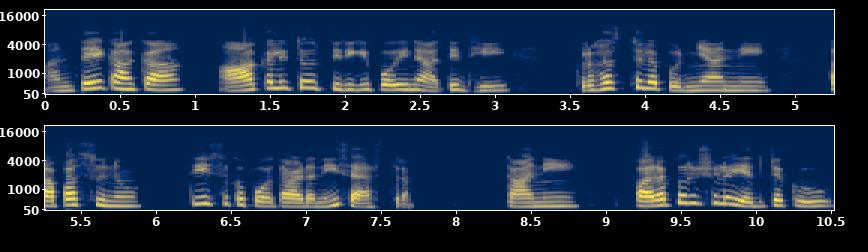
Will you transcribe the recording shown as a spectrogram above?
అంతేకాక ఆకలితో తిరిగిపోయిన అతిథి గృహస్థుల పుణ్యాన్ని తపస్సును తీసుకుపోతాడని శాస్త్రం. కానీ పరపురుషుల ఎదుటకు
